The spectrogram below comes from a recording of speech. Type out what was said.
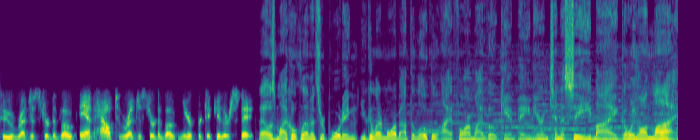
to register to vote and how to register to vote in your particular state. That was Michael Clements reporting. You can learn more about the local iFarm iVote campaign here in Tennessee by going online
